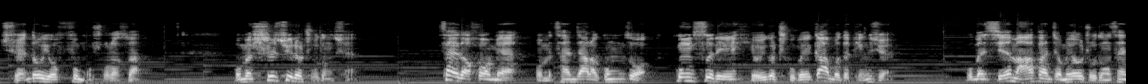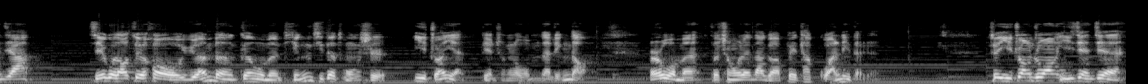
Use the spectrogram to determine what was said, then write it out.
全都由父母说了算，我们失去了主动权。再到后面，我们参加了工作。公司里有一个储备干部的评选，我们嫌麻烦就没有主动参加，结果到最后，原本跟我们平级的同事，一转眼变成了我们的领导，而我们则成为了那个被他管理的人。这一桩桩、一件件，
